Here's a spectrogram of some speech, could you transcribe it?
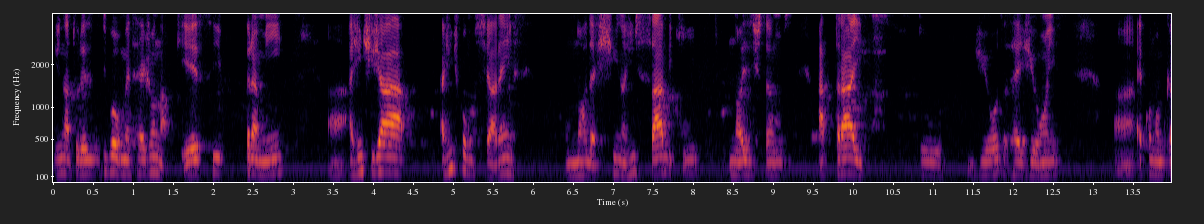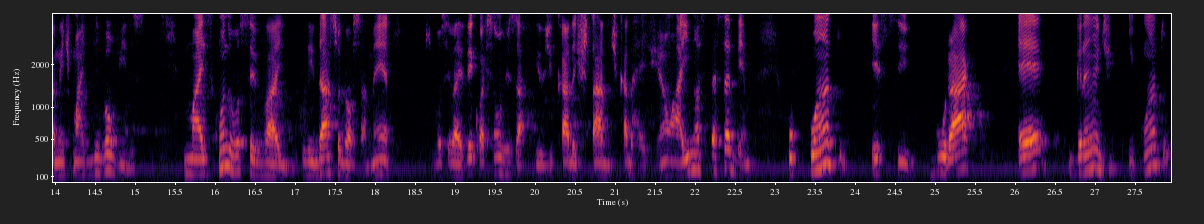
de natureza de desenvolvimento regional, que esse, para mim, ah, a gente já, a gente como cearense, como nordestino, a gente sabe que nós estamos atrás do, de outras regiões uh, economicamente mais desenvolvidas. Mas quando você vai lidar sobre orçamento, que você vai ver quais são os desafios de cada estado, de cada região, aí nós percebemos o quanto esse buraco é grande e quanto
